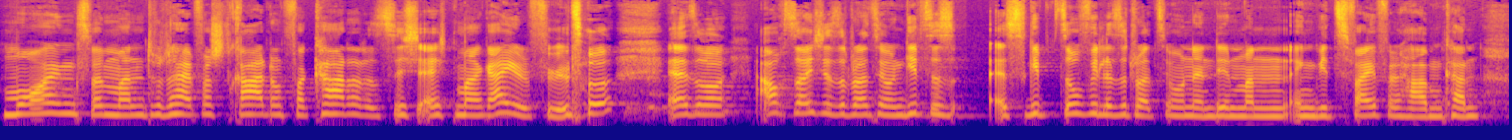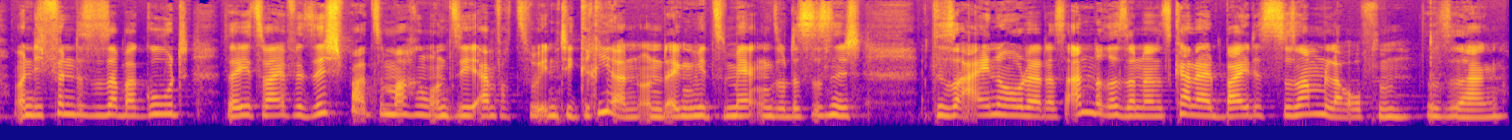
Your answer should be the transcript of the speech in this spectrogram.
morgens, wenn man total verstrahlt und verkadert ist, sich echt mal geil fühlt. So. Also auch solche Situationen gibt es. Es gibt so viele Situationen, in denen man irgendwie Zweifel haben kann. Und ich finde, es ist aber gut, solche Zweifel sichtbar zu machen und sie einfach zu integrieren und irgendwie zu merken, so, das ist nicht das eine oder das andere, sondern es kann halt beides zusammenlaufen, sozusagen.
